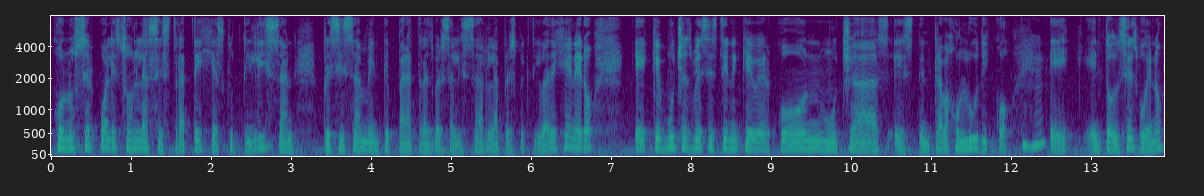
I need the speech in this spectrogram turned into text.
conocer cuáles son las estrategias que utilizan precisamente para transversalizar la perspectiva de género, eh, que muchas veces tienen que ver con muchas este, trabajo lúdico. Eh, entonces, bueno,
